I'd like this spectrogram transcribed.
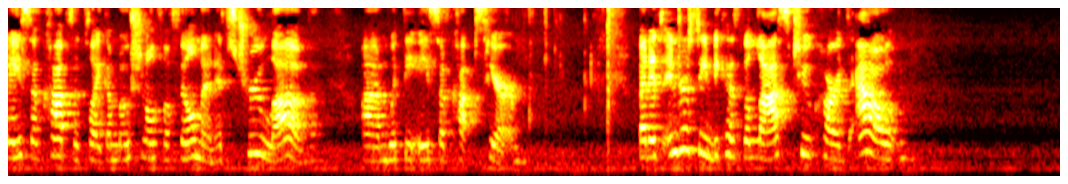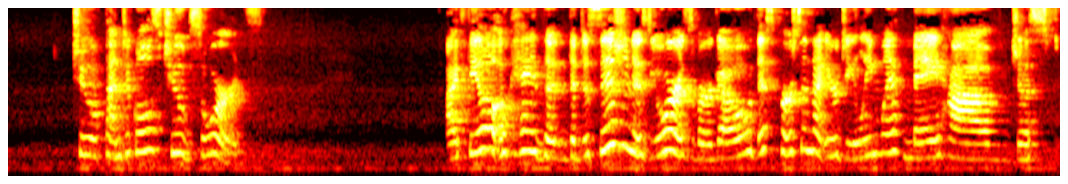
Ace of Cups, it's like emotional fulfillment. It's true love um, with the Ace of Cups here. But it's interesting because the last two cards out Two of Pentacles, Two of Swords. I feel okay, the, the decision is yours, Virgo. This person that you're dealing with may have just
